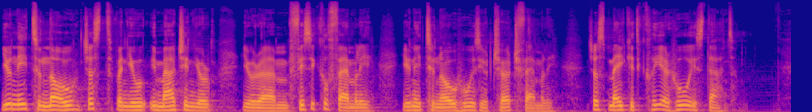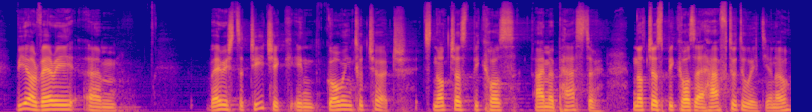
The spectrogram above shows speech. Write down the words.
You need to know, just when you imagine your, your um, physical family, you need to know who is your church family. Just make it clear who is that. We are very, um, very strategic in going to church. It's not just because I'm a pastor, not just because I have to do it, you know.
